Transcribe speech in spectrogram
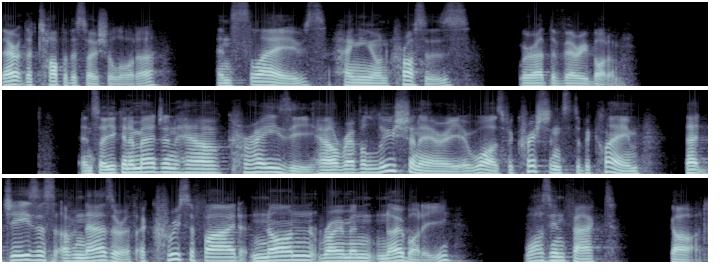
they're at the top of the social order, and slaves hanging on crosses were at the very bottom. And so you can imagine how crazy, how revolutionary it was for Christians to proclaim that Jesus of Nazareth, a crucified non Roman nobody, was in fact God,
